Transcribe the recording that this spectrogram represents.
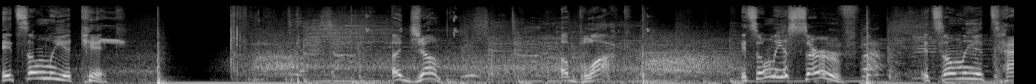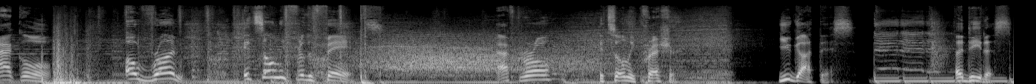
It's only a kick, a jump, a block. It's only a serve. It's only a tackle, a run. It's only for the fans. After all, it's only pressure. You got this. Adidas.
